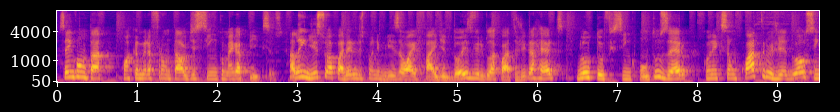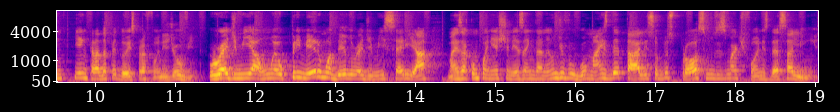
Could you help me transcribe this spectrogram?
sem contar com a câmera frontal de 5 megapixels. Além disso, o aparelho disponibiliza Wi-Fi de 2,4 GHz, Bluetooth 5.0, conexão 4G Dual SIM e entrada P2 para fones de ouvido. O Redmi A1 é o primeiro modelo Redmi Série A, mas a companhia chinesa ainda não divulgou mais detalhes sobre os próximos smartphones dessa linha.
